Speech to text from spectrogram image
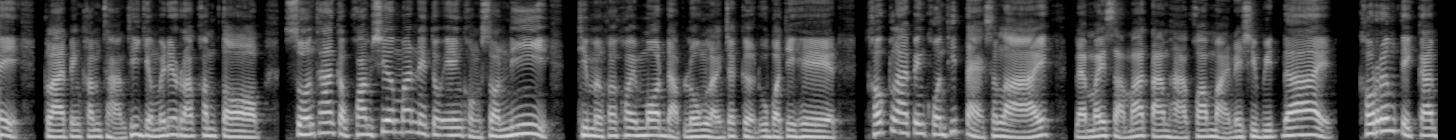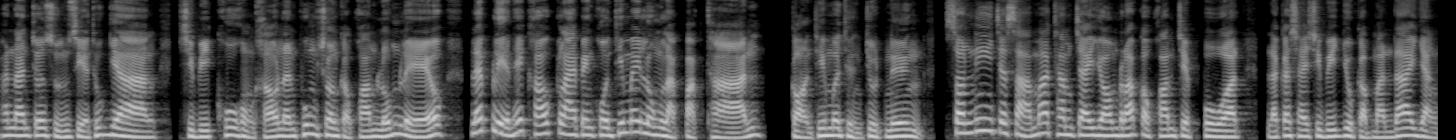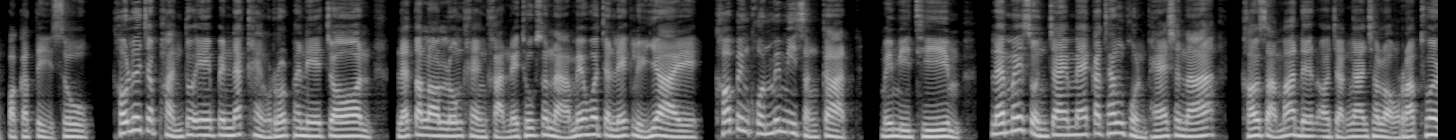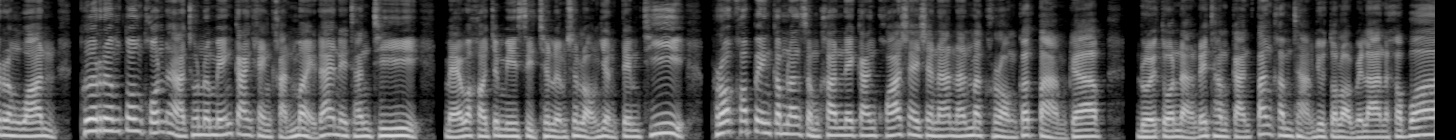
กลายเป็นคำถามที่ยังไม่ได้รับคำตอบ สวนทางกับความเชื่อมั่นในตัวเองของซอนนี่ ที่มันค่อยๆ มอดดับลงหลังจากเกิดอุบัติเหตุ เขากลายเป็นคนที่แตกสลาย และไม่สามารถตามหาความหมายในชีวิตได้ เขาเริ่มติดการพนันจนสูญเสียทุกอย่าง ชีวิตคู่ของเขานั้นพุ่งชนกับความล้มเหลว และเปลี่ยนให้เขากลายเป็นคนที่ไม่ลงหลักปักฐาน ก่อนที่เมื่อถึงจุดหนึ่งซอนนี่จะสามารถทำใจยอมรับกับความเจ็บปวด และก็ใช้ชีวิตอยู่กับมันได้อย่างปกติสุข เขาเลือกจะผันตัวเองเป็นนักแข่งรถพเนจร และตลอดลงแข่งขันในทุกสนามไม่ว่าจะเล็กหรือใหญ่ เขาเป็นคนไม่มีสังกัด ไม่มีทีม และไม่สนใจแม้กระทั่งผลแพ้ชนะ เขาสามารถเดินออกจากงานฉลองรับถ้วยรางวัล เพื่อเริ่มต้นค้นหาทัวร์นาเมนต์การแข่งขันใหม่ได้ในทันที แม้ว่าเขาจะมีสิทธิ์เฉลิมฉลองอย่างเต็มที่ เพราะเขาเป็นกำลังสำคัญในการคว้าชัยชนะนั้นมาครองก็ตามครับ โดยตัวหนังได้ทำการตั้งคำถามอยู่ตลอดเวลานะครับว่า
